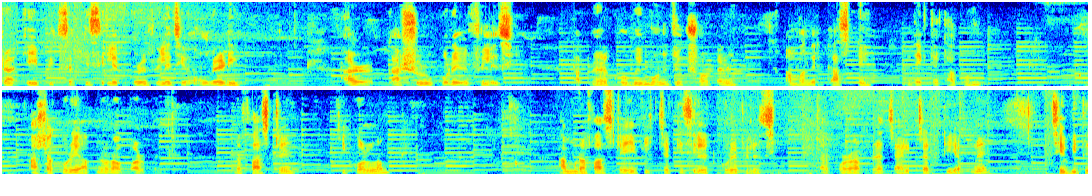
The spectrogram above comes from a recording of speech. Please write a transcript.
আমরা এই পিকচারটি সিলেক্ট করে ফেলেছি অলরেডি আর কাজ শুরু করে ফেলেছি। আপনারা খুবই মনোযোগ সহকারে আমাদের কাজটি দেখতে থাকুন। আশা করি আপনারা পারবেন। আমরা ফার্স্টে কি করলাম? আমরা ফার্স্টে এই পিকচারটি সিলেক্ট করে ফেলেছি। তারপর আপনারা চাইল্ড চারটি আপনি ছবিতে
